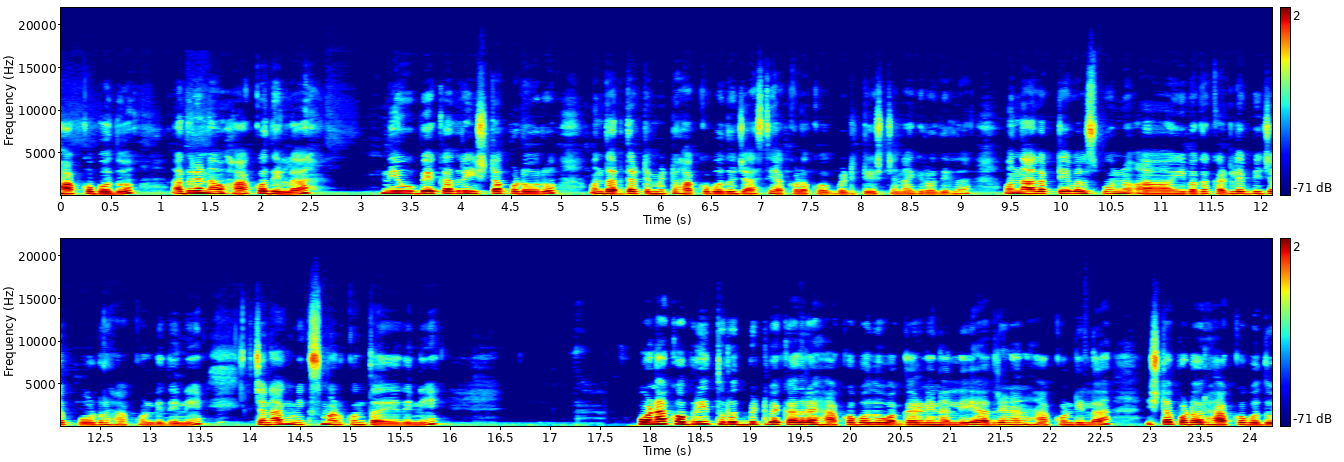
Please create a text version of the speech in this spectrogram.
ಹಾಕ್ಕೋಬೋದು. ಆದರೆ ನಾವು ಹಾಕೋದಿಲ್ಲ. ನೀವು ಬೇಕಾದರೆ ಇಷ್ಟಪಡೋರು ಒಂದು ಅರ್ಧ ಟೊಮೆಟೊ ಹಾಕ್ಕೋಬೋದು. ಜಾಸ್ತಿ ಹಾಕ್ಕೊಳಕ್ಕೆ ಹೋಗಬೇಡಿ, ಟೇಸ್ಟ್ ಚೆನ್ನಾಗಿರೋದಿಲ್ಲ. ಒಂದು ನಾಲ್ಕು ಟೇಬಲ್ ಸ್ಪೂನ್ ಇವಾಗ ಕಡಲೆ ಬೀಜ ಪೌಡ್ರ್ ಹಾಕ್ಕೊಂಡಿದ್ದೀನಿ. ಚೆನ್ನಾಗಿ ಮಿಕ್ಸ್ ಮಾಡ್ಕೊತಾ ಇದ್ದೀನಿ. ಒಣ ಕೊಬ್ಬರಿ ತುರಿದು ಬೇಕಾದರೆ ಹಾಕ್ಕೋಬೋದು ಒಗ್ಗರಣೆನಲ್ಲಿ, ಆದರೆ ನಾನು ಹಾಕ್ಕೊಂಡಿಲ್ಲ. ಇಷ್ಟಪಡೋರು ಹಾಕ್ಕೋಬೋದು.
